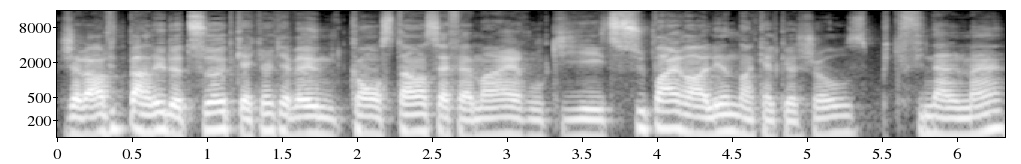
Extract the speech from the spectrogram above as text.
j'avais envie de parler de ça, de quelqu'un qui avait une constance éphémère ou qui est super all-in dans quelque chose, puis finalement,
